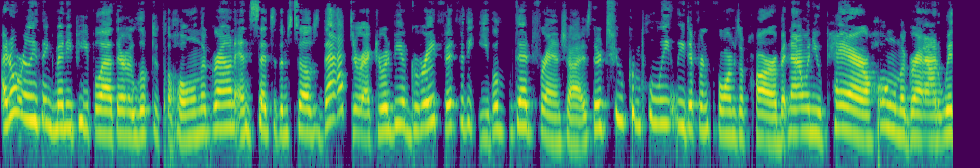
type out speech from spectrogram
I don't really think many people out there looked at the hole in the ground and said to themselves, that director would be a great fit for the Evil Dead franchise. They're two completely different forms of horror. But now when you pair Hole in the Ground with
